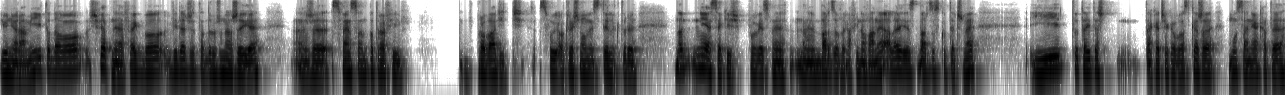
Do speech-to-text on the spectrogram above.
juniorami i to dało świetny efekt, bo widać, że ta drużyna żyje, e, że Svensson potrafi wprowadzić swój określony styl, który no, nie jest jakiś powiedzmy e, bardzo wyrafinowany, ale jest bardzo skuteczny. I tutaj też taka ciekawostka, że Musa Niakate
